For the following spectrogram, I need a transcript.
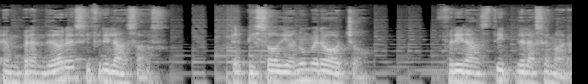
Emprendedores y freelancers. Episodio número 8. Freelance Tip de la semana.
